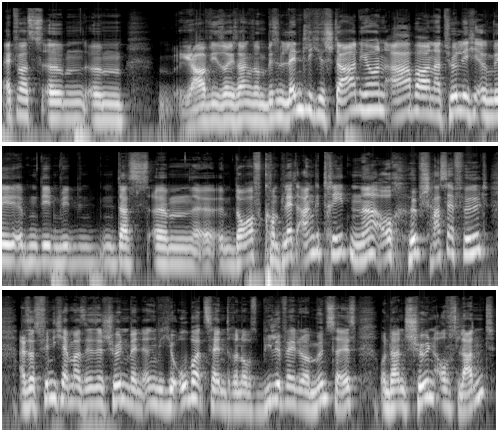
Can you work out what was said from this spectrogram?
etwas ähm, ähm, ja, wie soll ich sagen, so ein bisschen ländliches Stadion, aber natürlich irgendwie ähm, das ähm, äh, Dorf komplett angetreten, ne? auch hübsch hasserfüllt. Also das finde ich ja immer sehr, sehr schön, wenn irgendwelche Oberzentren, ob es Bielefeld oder Münster ist, und dann schön aufs Land.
